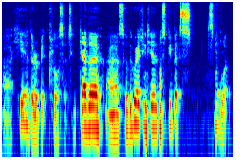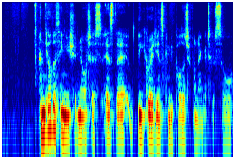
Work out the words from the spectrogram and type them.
Uh, here they're a bit closer together, uh, so the gradient here must be a bit smaller. And the other thing you should notice is that the gradients can be positive or negative. So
